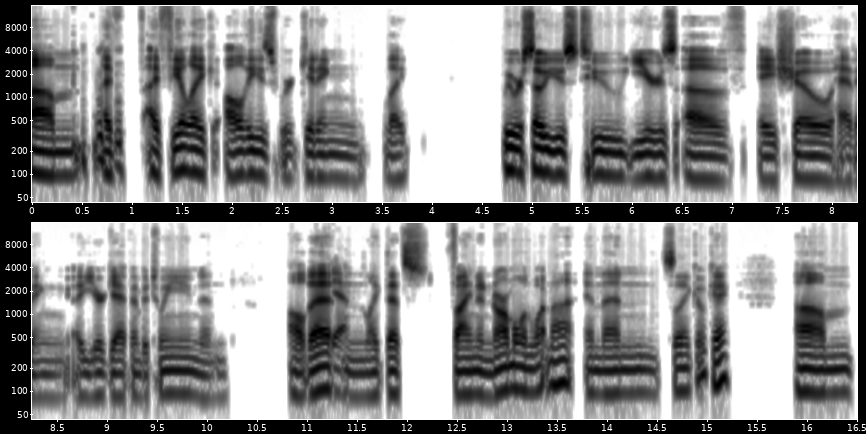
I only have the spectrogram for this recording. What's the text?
um i i feel like all these were getting like we were so used to years of a show having a year gap in between and all that Yeah. and like that's fine and normal and whatnot and then it's like okay um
